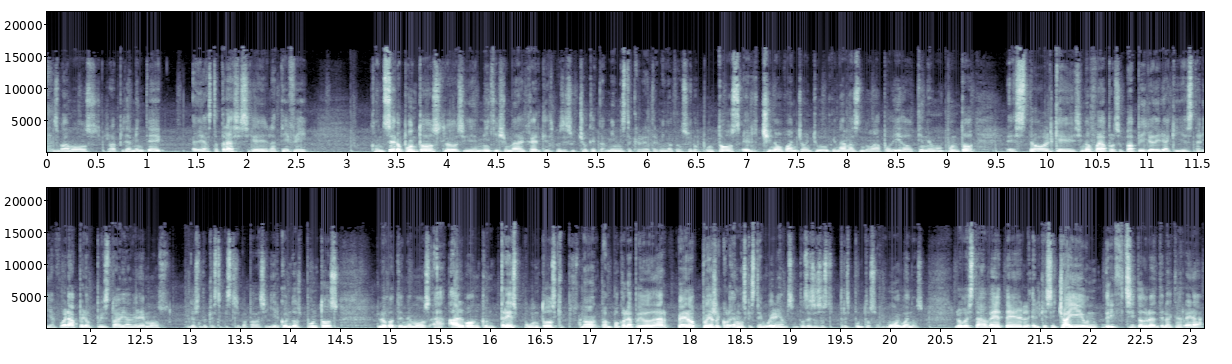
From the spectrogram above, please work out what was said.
Pues vamos rápidamente eh, hasta atrás, sigue Latifi con 0 puntos. Luego sigue Mickey Schumacher, que después de su choque también esta carrera terminó con 0 puntos. El chino Wang Zhongchu, que nada más no ha podido, tiene un punto. Stroll, que si no fuera por su papi, yo diría que ya estaría fuera, pero pues todavía veremos. Yo siento que este papá va a seguir con 2 puntos. Luego tenemos a Albon con 3 puntos, que pues no, tampoco le ha podido dar, pero pues recordemos que está en Williams, entonces esos 3 puntos son muy buenos. Luego está Vettel, el que se echó ahí un driftcito durante la carrera,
